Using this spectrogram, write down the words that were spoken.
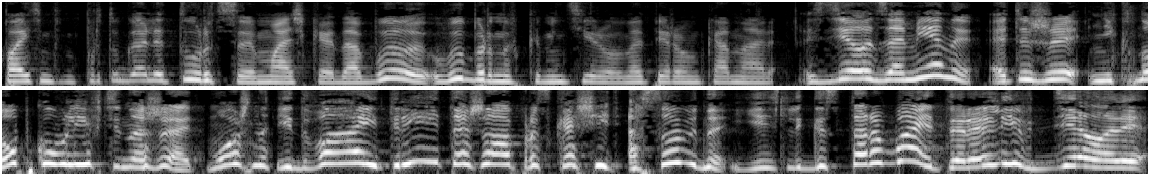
по этим Португалия-Турция матч, когда был, Выборнов комментировал на Первом канале. Сделать замены, это же не кнопку в лифте нажать. Можно и два, и три этажа проскочить. Особенно, если гастарбайтеры лифт делали.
